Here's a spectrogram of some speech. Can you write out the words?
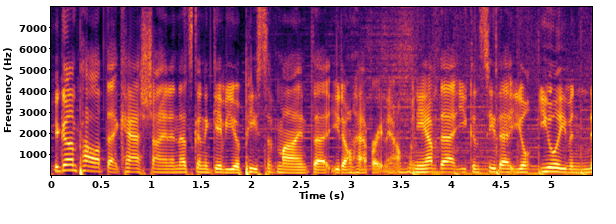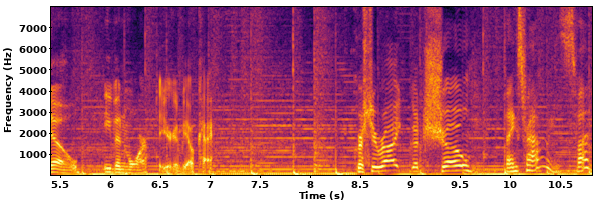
you're going to pile up that cash Cheyenne, and that's going to give you a peace of mind that you don't have right now. When you have that, you can see that you'll you'll even know even more that you're going to be okay. Christy Wright, good show. Thanks for having me. It's fun.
